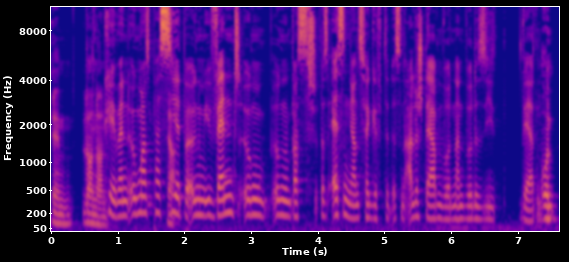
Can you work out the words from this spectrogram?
in London. Okay, wenn irgendwas passiert, bei irgendeinem Event, irgend, irgendwas, das Essen ganz vergiftet ist und alle sterben würden, dann würde sie werden. Und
